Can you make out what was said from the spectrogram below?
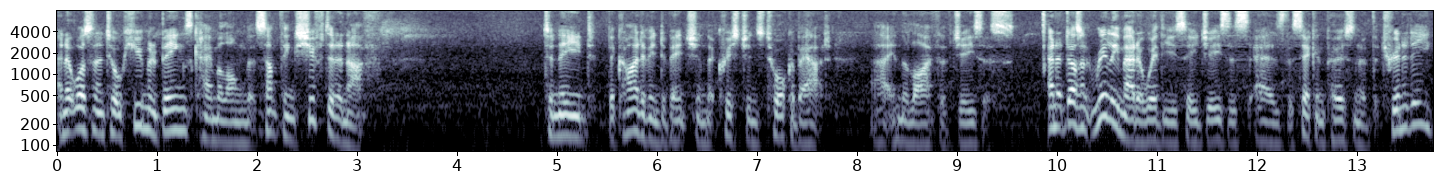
And it wasn't until human beings came along that something shifted enough to need the kind of intervention that Christians talk about uh, in the life of Jesus. And it doesn't really matter whether you see Jesus as the second person of the Trinity,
